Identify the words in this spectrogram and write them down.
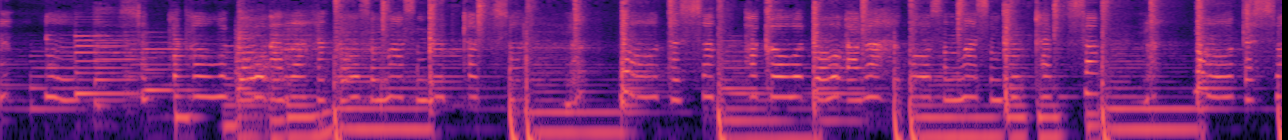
นะสัพพะวะโตอะระหะโตสัมมาสัมพุทธัสสะนะโมตัสสะภะคะวะโตอะระหะโตสัมมาสัมพุทธัสสะนะโมตัสสะ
